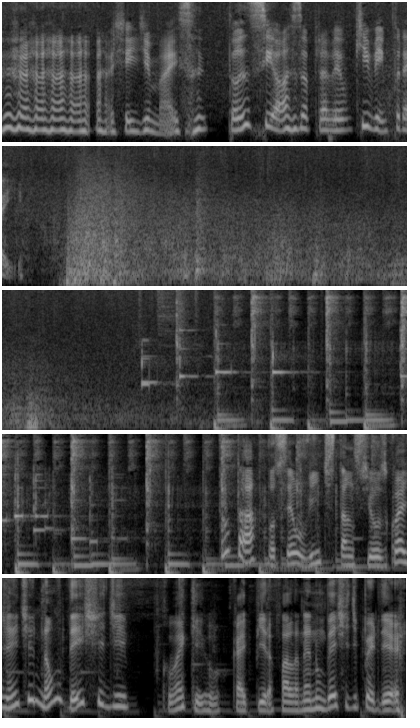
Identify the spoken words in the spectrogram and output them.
Achei demais. Tô ansiosa pra ver o que vem por aí. Tá, você ouvinte está ansioso com a gente, não deixe de. Como é que o caipira fala, né? Não deixe de perder.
